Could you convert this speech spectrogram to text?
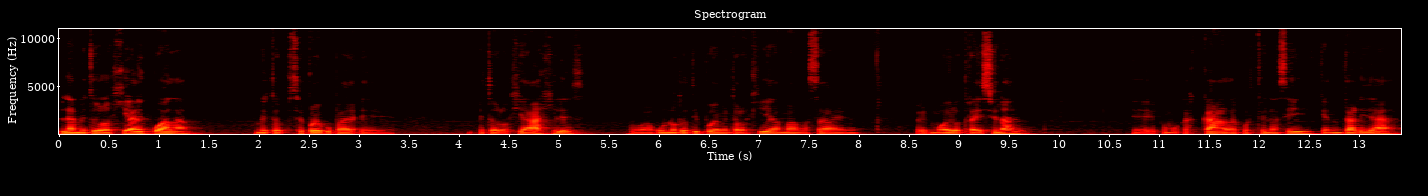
la metodología adecuada, se puede ocupar eh, metodologías ágiles o algún otro tipo de metodología más basada en el modelo tradicional, eh, como cascada, cuestiones así, que en realidad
